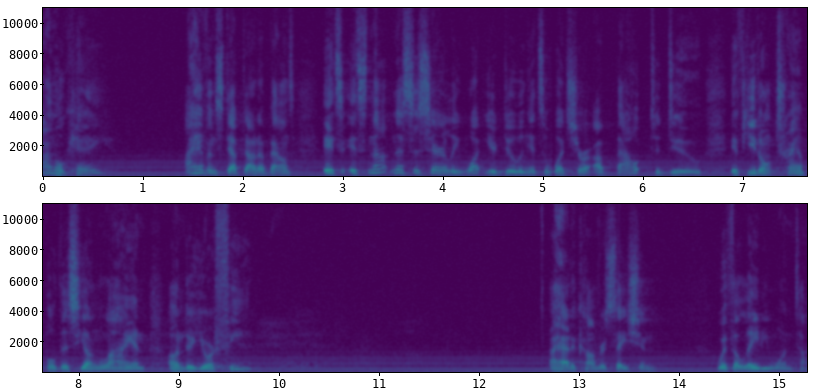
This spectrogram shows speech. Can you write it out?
I'm okay. I haven't stepped out of bounds. It's, it's not necessarily what you're doing, it's what you're about to do if you don't trample this young lion under your feet. I had a conversation with a lady one time,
